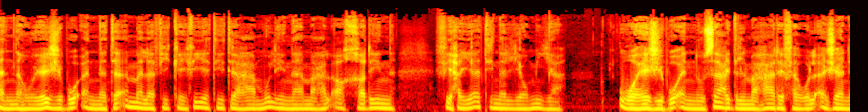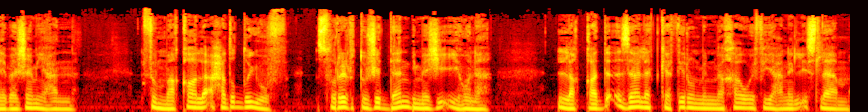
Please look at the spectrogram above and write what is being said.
أنه يجب أن نتأمل في كيفية تعاملنا مع الآخرين في حياتنا اليومية ويجب أن نساعد المعارف والأجانب جميعا. ثم قال أحد الضيوف سررت جدا بمجيئي هنا لقد زالت كثير من مخاوفي عن الإسلام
